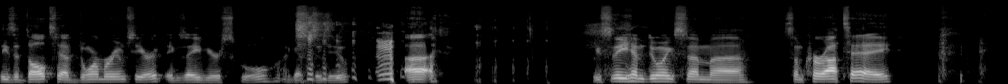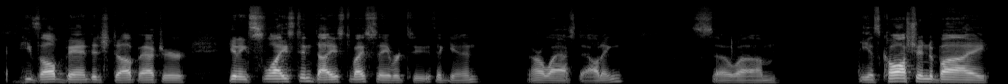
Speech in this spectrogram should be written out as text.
these adults have dorm rooms here at Xavier School? I guess they do. uh, we see him doing some uh, some karate. He's all bandaged up after getting sliced and diced by Sabretooth again in our last outing. So um, he is cautioned by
